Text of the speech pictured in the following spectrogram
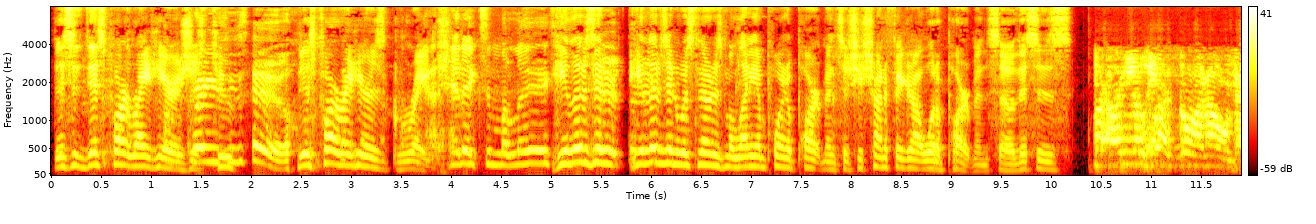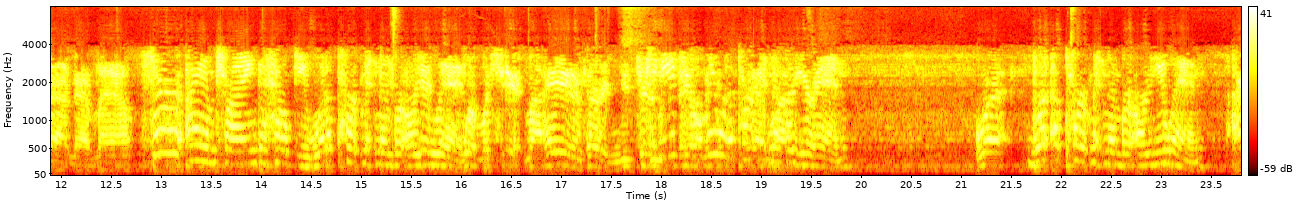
this is this part right here is just Crazy too. as hell. This part right here is great. Headaches in my legs. He lives in he lives in what's known as Millennium Point Apartments, so she's trying to figure out what apartment. So this is Are you in? What's going on down there, ma'am? Sir, I am trying to help you. What apartment number are you in? What, my shit, my head is hurting. You Can you tell me what apartment number you're in? What? What apartment number are you in? I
